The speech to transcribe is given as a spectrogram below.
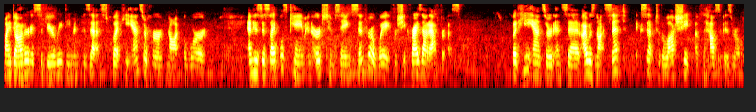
My daughter is severely demon possessed. But he answered her not a word. And his disciples came and urged him, saying, Send her away, for she cries out after us. But he answered and said, I was not sent except to the lost sheep of the house of Israel.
